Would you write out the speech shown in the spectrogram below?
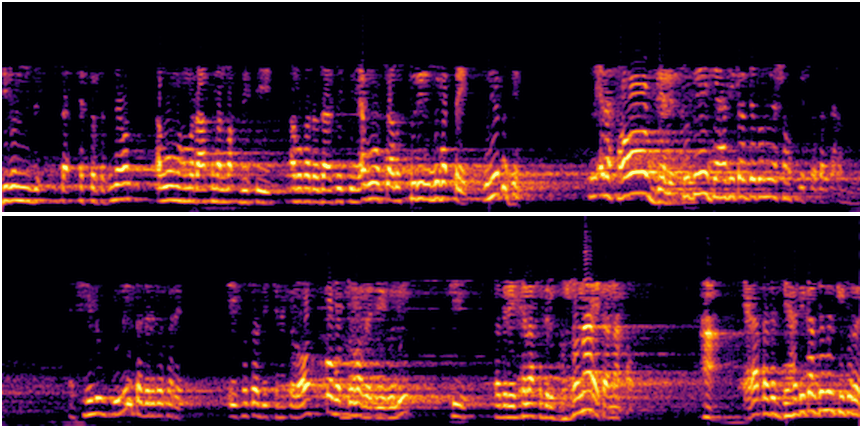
জীবন শেষ করতেছে। যেমন আবু মোহাম্মদ আসম আল মাকদিসি আবু কাদা আবু আবু সুরির বিভাগটাই উনিও তো জেল। এরা সব জেলে। শুধু এই জেহাদি কার্যক্রমের সংশ্লিষ্টতার কারণে সেই লোকগুলি তাদের ব্যাপারে এই ফতোয়া দিচ্ছে না কেউ ঐক্যবদ্ধ ভাবে যেগুলি কি তাদের এই খেলাফতের ঘোষণা এটা না? হ্যাঁ। এরা তাদের জেহাদি কার্যক্রমের কি করে?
